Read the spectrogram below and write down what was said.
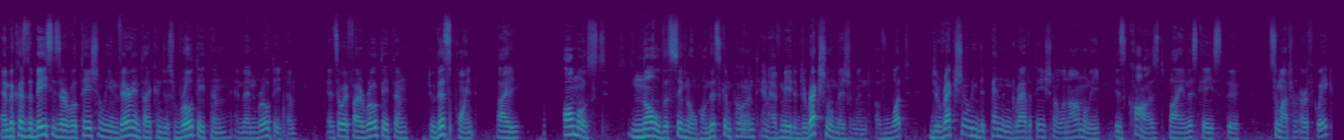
And because the bases are rotationally invariant, I can just rotate them and then rotate them. And so if I rotate them to this point, I almost null the signal on this component, and I've made a directional measurement of what directionally dependent gravitational anomaly is caused by, in this case, the Sumatran earthquake.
